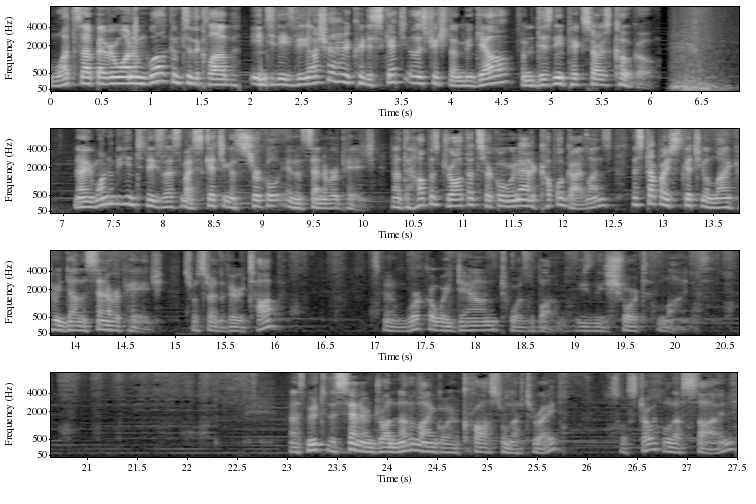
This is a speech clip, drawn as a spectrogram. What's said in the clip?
What's up everyone and welcome to the club. In today's video I'll show you how to create a sketch illustration of Miguel from Disney Pixar's Coco. Now you want to begin today's lesson by sketching a circle in the center of our page. Now to help us draw out that circle we're going to add a couple guidelines. Let's start by sketching a line coming down the center of our page. So we'll start at the very top. It's going to work our way down towards the bottom using these short lines. Now let's move to the center and draw another line going across from left to right. So we'll start with the left side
